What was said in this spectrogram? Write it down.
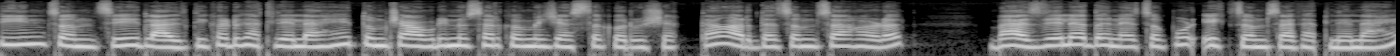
तीन चमचे लाल तिखट घातलेलं आहे. तुमच्या आवडीनुसार कमी जास्त करू शकता. अर्धा चमचा हळद भाजलेल्या धन्याचा पूड एक चमचा घातलेला आहे.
